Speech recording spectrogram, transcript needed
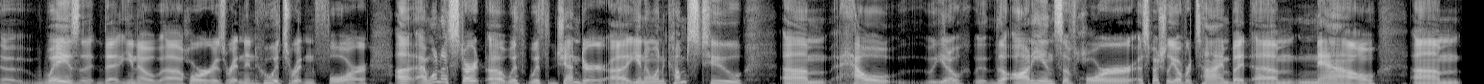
uh, ways that that you know uh, horror is written and who it's written for. Uh, I want to start uh, with with gender. You know, when it comes to um, how you know the audience of horror, especially over time, but um, now um,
